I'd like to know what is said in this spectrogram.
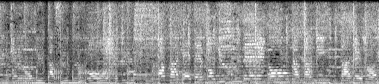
するかれても夢の中に誰入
